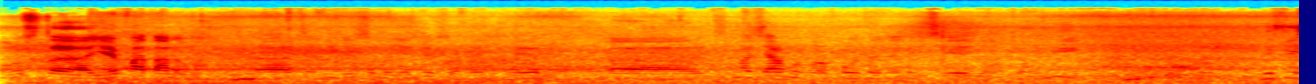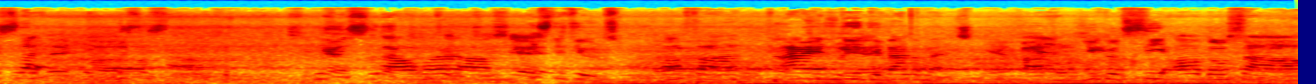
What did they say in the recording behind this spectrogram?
公司的研发大楼嘛。呃，这里就是我们研究所的一些呃什么项目和获得的那些荣荣誉。This is like this is This is our um, institute of uh, R&D development, and you could see all those uh,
